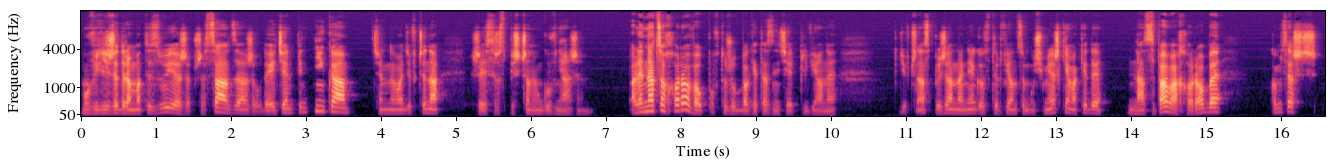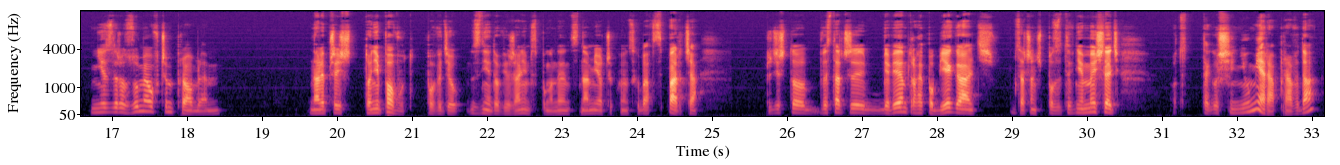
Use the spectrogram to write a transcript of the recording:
Mówili, że dramatyzuje, że przesadza, że udaje cierpiętnika, ciągnęła dziewczyna, że jest rozpieszczonym gówniarzem. Ale na co chorował? powtórzył Bagieta zniecierpliwiony. Dziewczyna spojrzała na niego z drwiącym uśmieszkiem, a kiedy nazwała chorobę, komisarz nie zrozumiał, w czym problem. No ale przecież to nie powód, powiedział z niedowierzaniem, spoglądając na mnie, oczekując chyba wsparcia. Przecież to wystarczy, ja wiem, trochę pobiegać, zacząć pozytywnie myśleć. Od tego się nie umiera, prawda?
